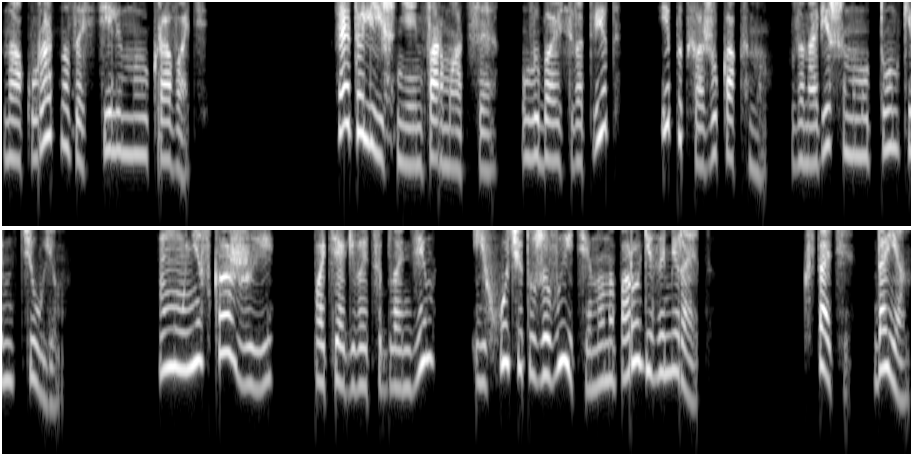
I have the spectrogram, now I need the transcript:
на аккуратно застеленную кровать. «Это лишняя информация», — улыбаюсь в ответ и подхожу к окну, занавешенному тонким тюлем. «Ну, не скажи», — потягивается блондин и хочет уже выйти, но на пороге замирает. «Кстати, Даян,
